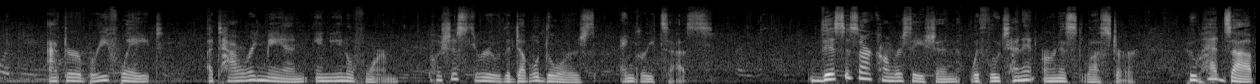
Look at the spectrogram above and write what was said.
looking. After a brief wait, a towering man in uniform pushes through the double doors and greets us. This is our conversation with Lieutenant Ernest Luster, who heads up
